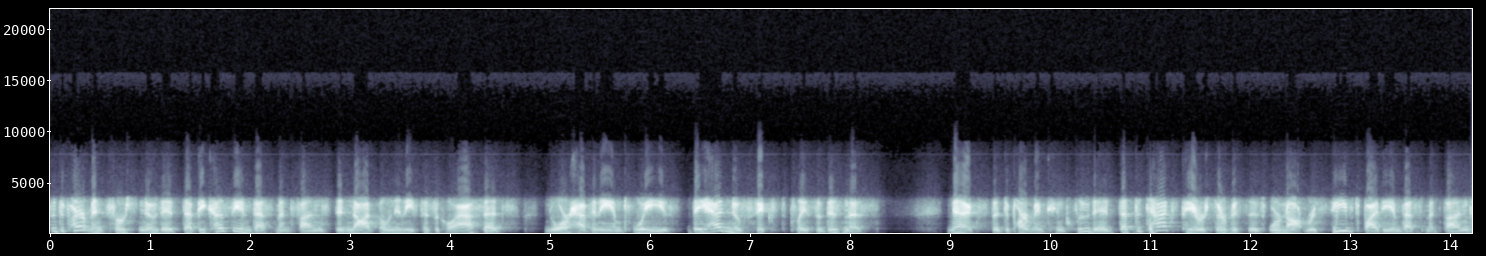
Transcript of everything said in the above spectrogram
The department first noted that because the investment funds did not own any physical assets, nor have any employees, they had no fixed place of business. Next, the department concluded that the taxpayer services were not received by the investment fund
